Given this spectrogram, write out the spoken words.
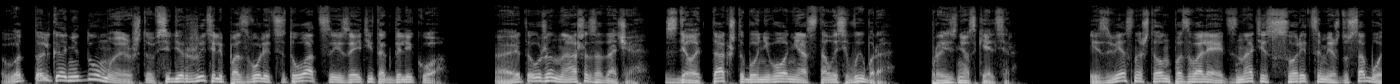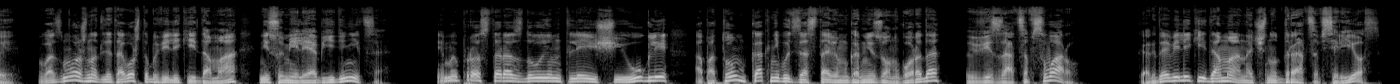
«Вот только не думаю, что Вседержитель позволит ситуации зайти так далеко. А это уже наша задача — сделать так, чтобы у него не осталось выбора», — произнес Кельсер. Известно, что он позволяет знати ссориться между собой, возможно, для того, чтобы великие дома не сумели объединиться. И мы просто раздуем тлеющие угли, а потом как-нибудь заставим гарнизон города ввязаться в свару. Когда великие дома начнут драться всерьез,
